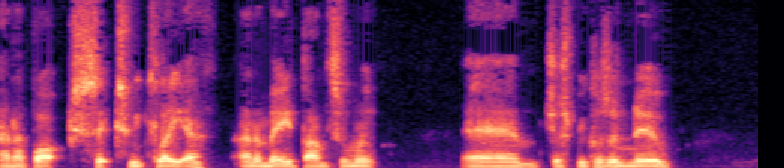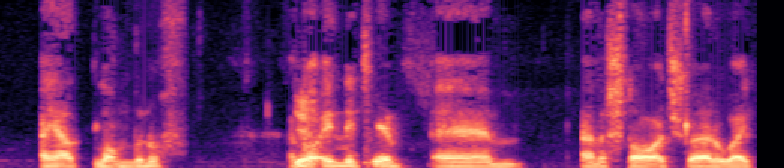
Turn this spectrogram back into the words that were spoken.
and I boxed six weeks later, and I made bantamweight. Um, just because I knew I had long enough. I yeah. got in the gym, um, and I started straight away.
